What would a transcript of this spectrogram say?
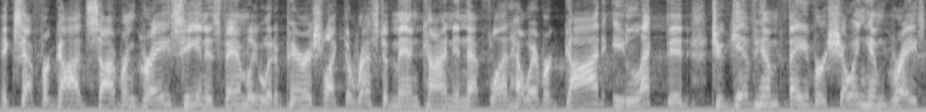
Except for God's sovereign grace, he and his family would have perished like the rest of mankind in that flood. However, God elected to give him favor, showing him grace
